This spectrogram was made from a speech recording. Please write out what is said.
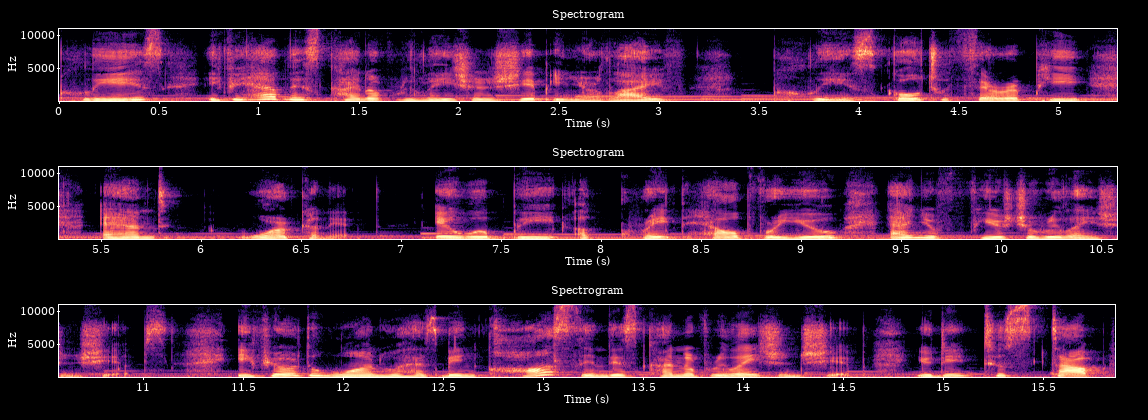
Please, if you have this kind of relationship in your life, please go to therapy and work on it. It will be a great help for you and your future relationships. If you're the one who has been causing this kind of relationship, you need to stop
